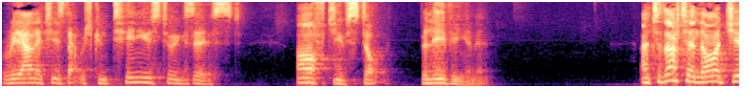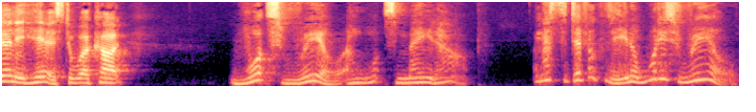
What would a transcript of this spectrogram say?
Reality is that which continues to exist after you've stopped believing in it. And to that end, our journey here is to work out what's real and what's made up. And that's the difficulty. You know, what is real?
